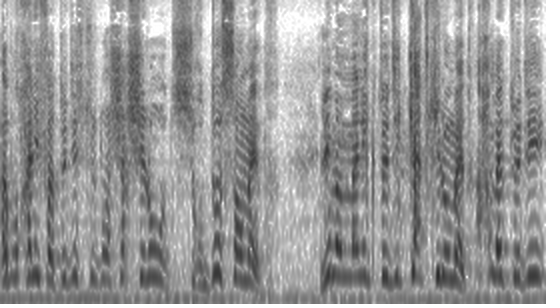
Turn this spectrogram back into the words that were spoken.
Abu Hanifa te dit tu dois chercher l'eau sur 200 mètres. L'imam Malik te dit 4 km. Ahmed te dit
